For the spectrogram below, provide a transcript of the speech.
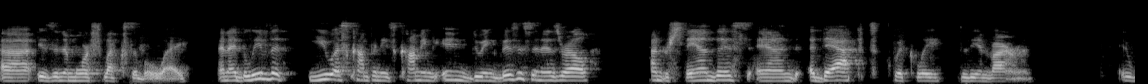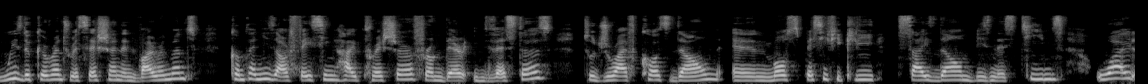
uh, is in a more flexible way. And I believe that U.S. companies coming in doing business in Israel understand this and adapt quickly to the environment. With the current recession environment, companies are facing high pressure from their investors to drive costs down and more specifically size down business teams while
